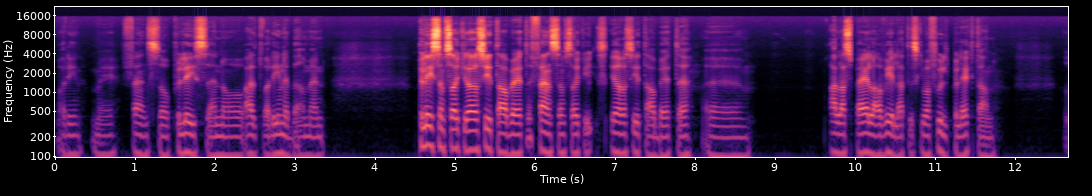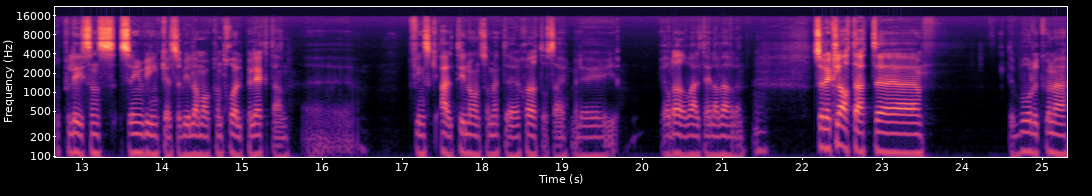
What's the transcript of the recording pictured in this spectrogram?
Vad det med fans och polisen och allt vad det innebär. Men polisen försöker göra sitt arbete, fansen försöker göra sitt arbete. Uh, alla spelare vill att det ska vara fullt på läktaren. Ur polisens synvinkel så vill de ha kontroll på läktaren. Det eh, finns alltid någon som inte sköter sig, men det gör det överallt i hela världen. Mm. Så det är klart att eh, det borde kunna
